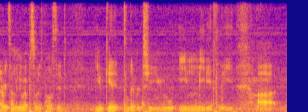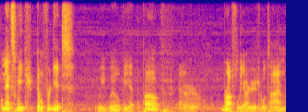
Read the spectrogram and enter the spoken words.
every time a new episode is posted, you get it delivered to you immediately. Uh, next week, don't forget, we will be at the pub at our roughly our usual time,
